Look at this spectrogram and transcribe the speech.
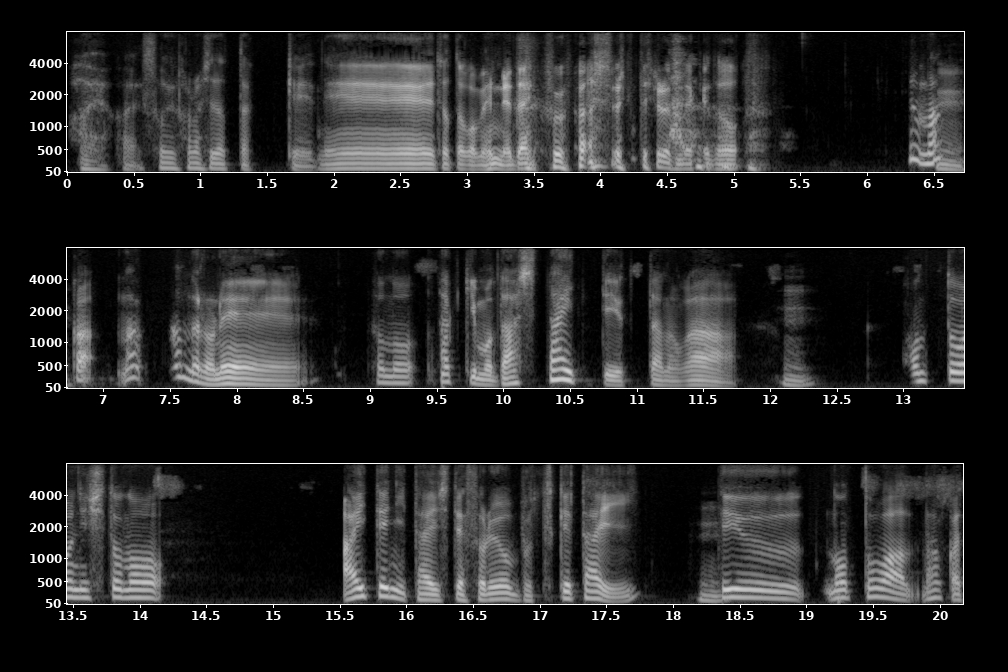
はいはい。そういう話だったっけね。ちょっとごめんね。だいぶ忘れてるんだけど。でもなんか、な、なんだろうね。その、さっきも出したいって言ったのが、うん。本当に人の相手に対してそれをぶつけたいうんっていうのとはなんか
